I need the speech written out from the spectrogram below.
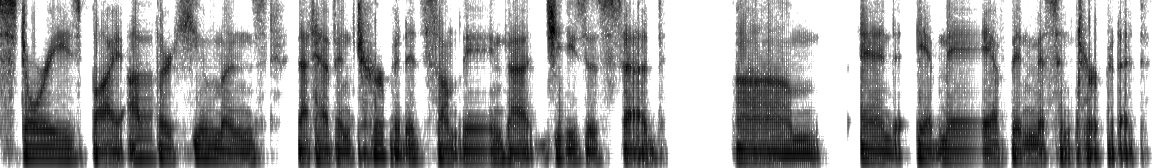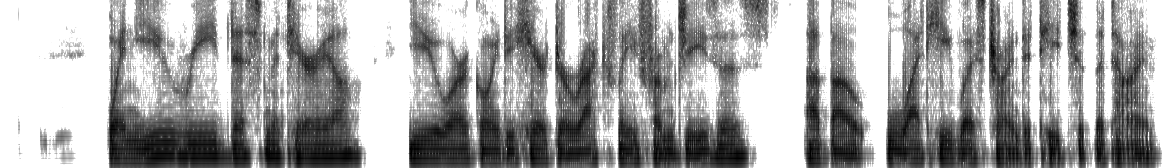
stories by other humans that have interpreted something that Jesus said, um, and it may have been misinterpreted. When you read this material, you are going to hear directly from Jesus about what he was trying to teach at the time.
